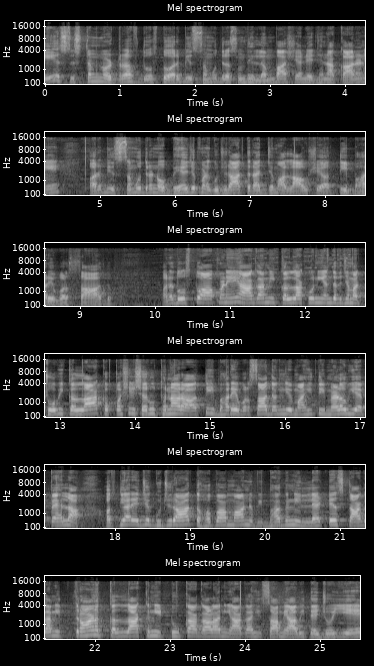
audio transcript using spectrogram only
એ સિસ્ટમનો ટ્રફ દોસ્તો અરબી સમુદ્ર સુધી લંબાશે અને જેના કારણે અરબી સમુદ્રનો ભેજ પણ ગુજરાત રાજ્યમાં લાવશે અતિ ભારે વરસાદ અને દોસ્તો, આપણે આગામી કલાકોની અંદર જેમાં ચોવીસ કલાક પછી શરૂ થનારા અતિ ભારે વરસાદ અંગે માહિતી મેળવીએ પહેલાં, અત્યારે જે ગુજરાત હવામાન વિભાગની લેટેસ્ટ આગામી ત્રણ કલાકની ટૂંકા ગાળાની આગાહી સામે આવી તે જોઈએ.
